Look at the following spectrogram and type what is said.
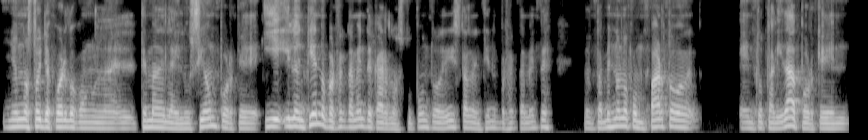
yo no estoy de acuerdo con el tema de la ilusión porque, y, lo entiendo perfectamente, Carlos, tu punto de vista lo entiendo perfectamente, pero también no lo comparto en totalidad porque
